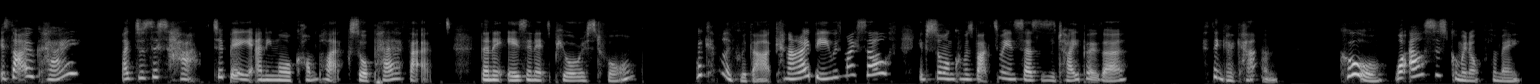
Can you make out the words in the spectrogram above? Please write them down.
Is that okay? Like, does this have to be any more complex or perfect than it is in its purest form? I can live with that. Can I be with myself if someone comes back to me and says there's a typo there? I think I can. Cool. What else is coming up for me?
